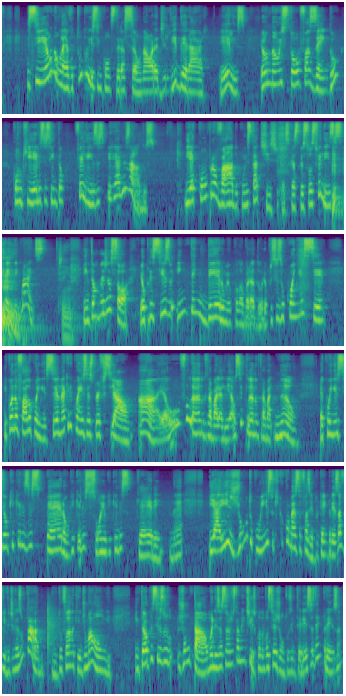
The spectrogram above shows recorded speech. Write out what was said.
E se eu não levo tudo isso em consideração na hora de liderar eles, eu não estou fazendo com que eles se sintam felizes e realizados. E é comprovado com estatísticas que as pessoas felizes rendem mais. Sim. Então, veja só, eu preciso entender o meu colaborador, eu preciso conhecer. E quando eu falo conhecer, não é aquele conhecer superficial. Ah, é o fulano que trabalha ali, é o ciclano que trabalha. Não é conhecer o que, que eles esperam, o que, que eles sonham, o que, que eles querem, né? E aí, junto com isso, o que, que eu começo a fazer? Porque a empresa vive de resultado. Não estou falando aqui de uma ONG. Então, eu preciso juntar. A humanização é justamente isso. Quando você junta os interesses da empresa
